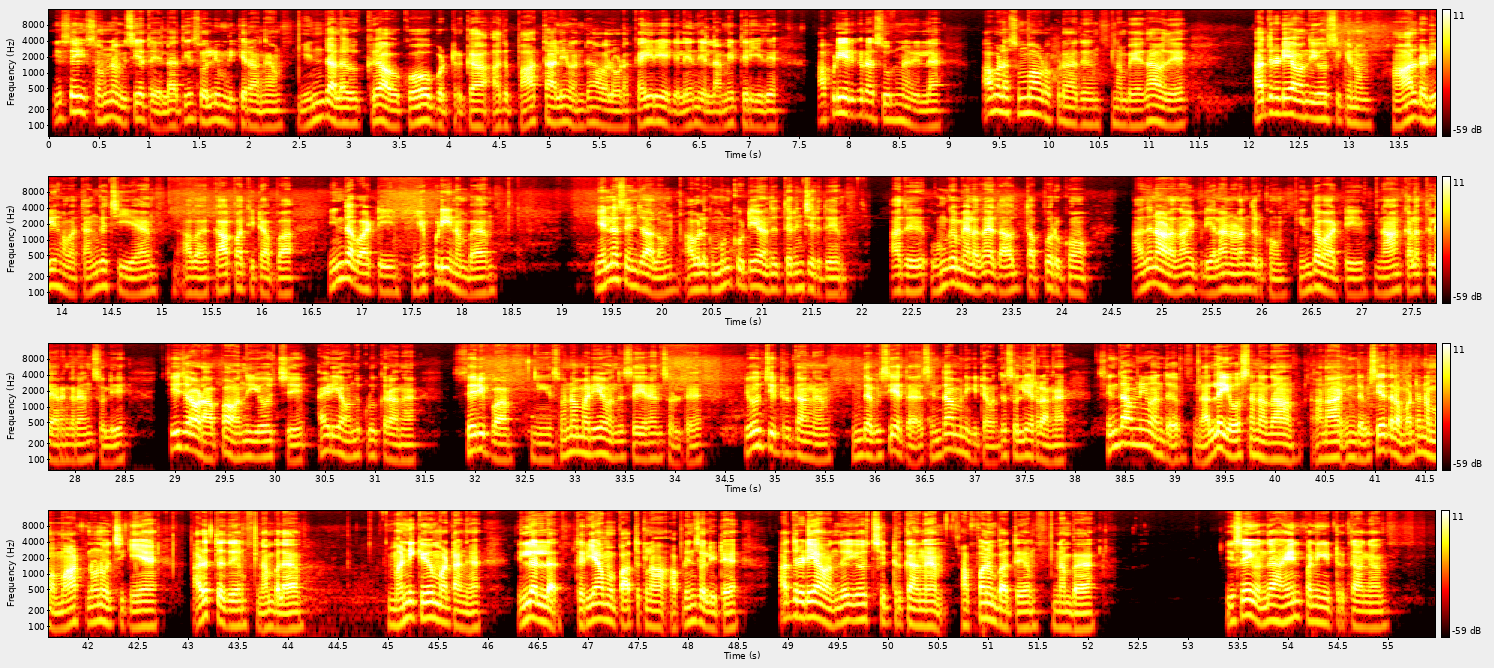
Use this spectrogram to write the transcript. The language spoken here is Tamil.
இசை சொன்ன விஷயத்த எல்லாத்தையும் சொல்லி முடிக்கிறாங்க. எந்த அளவுக்கு அவள் கோவப்பட்டிருக்கா அது பார்த்தாலே வந்து அவளோட கைரேகையிலேருந்து எல்லாமே தெரியுது. அப்படி இருக்கிற சூழ்நிலையில் அவளை சும்மா விடக்கூடாது. நம்ம ஏதாவது அதிரடியாக வந்து யோசிக்கணும். ஆல்ரெடி அவள் தங்கச்சியை அவள் காப்பாற்றிட்டாப்பா இந்த வாட்டி எப்படி நம்ம என்ன செஞ்சாலும் அவளுக்கு முன்கூட்டியே வந்து தெரிஞ்சிருது. அது உங்கள் மேலே தான் ஏதாவது தப்பு இருக்கும். அதனால தான் இப்படியெல்லாம் நடந்திருக்கும். இந்த வாட்டி நான் களத்தில் இறங்குறேன்னு சொல்லி, ஸ்ரீஜாவோட அப்பா வந்து யோசிச்சு ஐடியா வந்து கொடுக்குறாங்க "சரிப்பா, நீங்கள் சொன்ன மாதிரியே வந்து செய்கிறேன்னு சொல்லிட்டு யோசிச்சுட்டு இருக்காங்க. இந்த விஷயத்த சிந்தாமணி கிட்ட வந்து சொல்லிடுறாங்க. சிந்தாமணி வந்து நல்ல யோசனை தான். ஆனால் இந்த விஷயத்தில் மட்டும் நம்ம மாட்டணும்னு வச்சுக்கயேன், அடுத்தது நம்மளை மன்னிக்கவே மாட்டாங்க. இல்லை இல்லை தெரியாமல் பார்த்துக்கலாம்" அப்படின்னு சொல்லிட்டு அதிரடியாக வந்து யோசிச்சுட்டு இருக்காங்க. அப்பன்னு பார்த்து நம்ம இசை வந்து அயன் பண்ணிக்கிட்டு இருக்காங்க.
